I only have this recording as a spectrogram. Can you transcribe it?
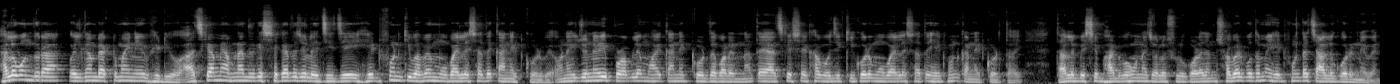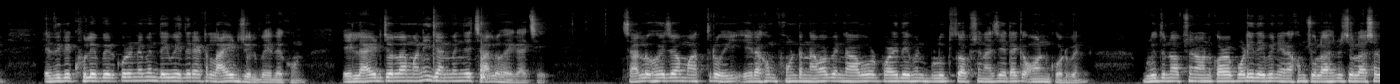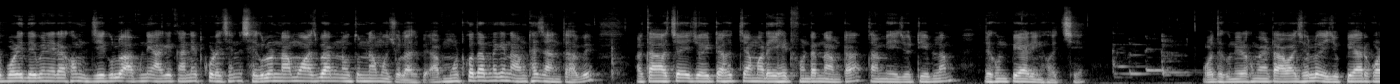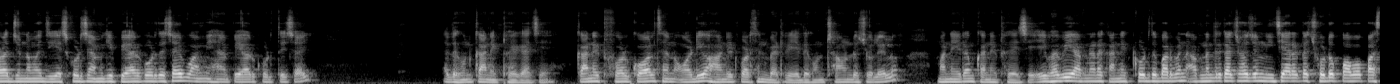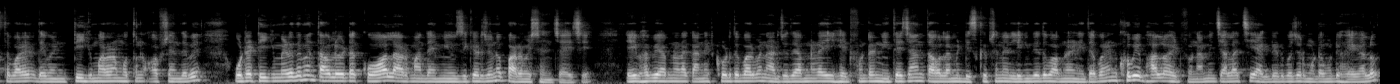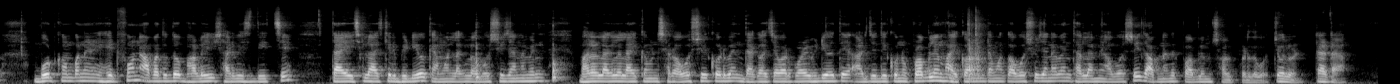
Hello বন্ধুরা, welcome back to my new video. আজকে আমি আপনাদেরকে শেখাতে চলেছি যে হেডফোন কীভাবে মোবাইলের সাথে কানেক্ট করবে। অনেকজনেরই প্রবলেম হয় কানেক্ট করতে পারেন না, তাই আজকে শেখাবো যে কী করে মোবাইলের সাথে হেডফোন কানেক্ট করতে হয়। তাহলে বেশি ভাটবহু না, চলো শুরু করা যান সবার প্রথমে হেডফোনটা চালু করে নেবেন। এদিকে খুলে বের করে নেবেন, দেখবে এদের একটা লাইট জ্বলবে দেখুন। এই লাইট জ্বলা মানেই জানবেন যে চালু হয়ে গেছে। চালু হয়ে যাওয়া মাত্রই এরকম ফোনটা নামাবেন, নামাবার পরে দেখবেন ব্লুটুথ অপশান আছে, এটাকে অন করবেন। ব্লুটুথ অপশন অন করার পরেই দেবেন এরকম চলে আসবে, চলে আসার পরেই দেবেন এরকম যেগুলো আপনি আগে কানেক্ট করেছেন, সেগুলোর নামও আসবে আর নতুন নামও চলে আসবে। আর মোট কথা আপনাকে নামটা জানতে হবে। আর তা হচ্ছে এই যে হচ্ছে আমার এই হেডফোনটার নামটা, তা আমি এই যে টিপলাম। দেখুন পেয়ারিং হচ্ছে। ও দেখুন এরকম একটা আওয়াজ হলো, এই যে পেয়ার করার জন্য আমি জিজ্ঞেস করছি, আমি কি পেয়ার করতে চাইব? আমি হ্যাঁ পেয়ার করতে চাই। দেখুন কানেক্ট হয়ে গেছে। Connect for calls and audio hundred percent battery দেখুন সাউন্ডে চলে এলো। মানে এরকম কানেক্ট হয়েছে। এইভাবেই আপনারা কানেক্ট করতে পারবেন। আপনাদের কাছে হয়তো নিচে আর একটা ছোটো পপ আপ আসতে পারে। দেবেন টিক মারার মতন অপশান দেবে। ওটা টিক মেরে দেবেন, তাহলে ওটা কল আর মানে মিউজিকের জন্য পারমিশন চাইছে। এইভাবে আপনারা কানেক্ট করতে পারবেন। আর যদি আপনারা এই হেডফোনটা নিতে চান, তাহলে আমি ডিসক্রিপশনে লিঙ্ক দিয়ে দেবো। আপনারা নিতে পারেন। খুবই ভালো হেডফোন আমি চালাচ্ছি এক দেড় বছর মোটামুটি হয়ে গেল। বোট কোম্পানির হেডফোন আপাতত ভালোই সার্ভিস দিচ্ছে। তাই এই ছিল আজকের ভিডিও কেমন লাগল অবশ্যই জানাবেন। ভালো লাগলে লাইক কমেন্ট শেয়ার অবশ্যই করবেন। দেখা হচ্ছে আবার পরের ভিডিওতে আর যদি কোনো প্রবলেম হয় কমেন্ট আমাকে অবশ্যই জানাবেন, তাহলে আমি অবশ্যই আপনাদের প্রবলেম সলভ করে দেবো। চলুন, টাটা।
